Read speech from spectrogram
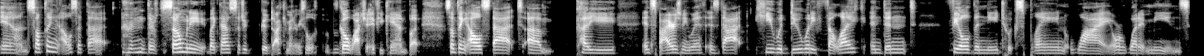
And something else at that, there's so many, like, that was such a good documentary, so go watch it if you can. But something else that um, Cudi inspires me with is that he would do what he felt like and didn't feel the need to explain why or what it means.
